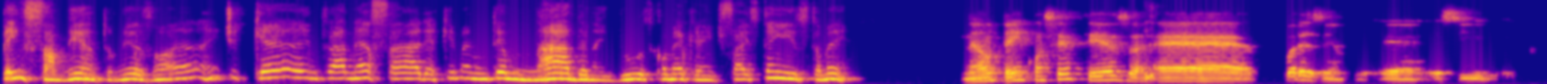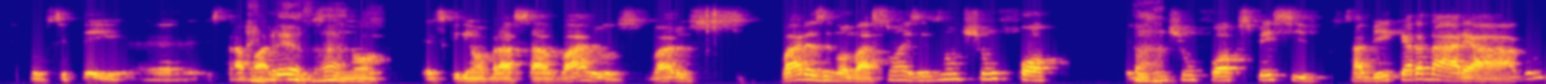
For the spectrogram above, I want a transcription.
pensamento mesmo, a gente quer entrar nessa área aqui, mas não temos nada na indústria, como é que a gente faz? Tem isso também? Não, tem, com certeza. É, por exemplo, é, esse, eu citei, é, esse trabalho, empresa, eles, queriam, ah. eles, queriam, abraçar vários, vários, várias inovações, eles não tinham foco, eles tá. não tinham foco específico. Sabia que era da área agro,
